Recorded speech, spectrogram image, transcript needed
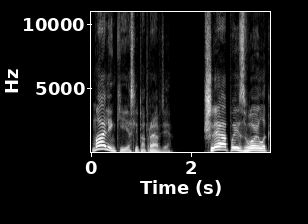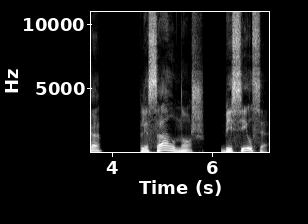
Маленький, если по правде. Шляпа из войлока. Плясал нож. Бесился.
